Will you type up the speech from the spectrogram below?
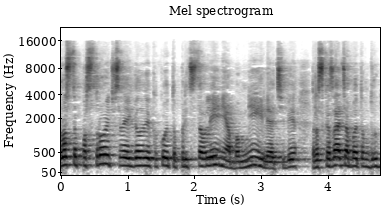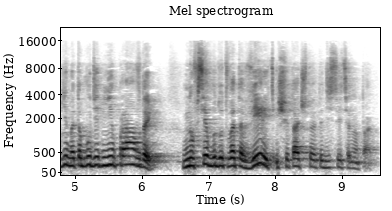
Просто построить в своей голове какое-то представление обо мне или о тебе, рассказать об этом другим, это будет неправдой. Но все будут в это верить и считать, что это действительно так.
